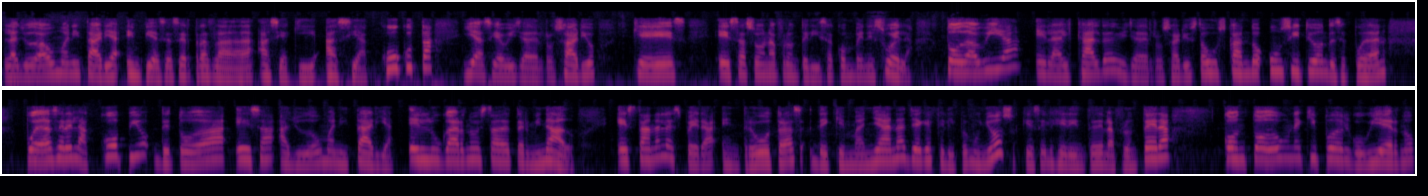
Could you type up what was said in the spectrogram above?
la ayuda humanitaria empiece a ser trasladada hacia aquí, hacia Cúcuta y hacia Villa del Rosario, que es esa zona fronteriza con Venezuela. Todavía el alcalde de Villa del Rosario está buscando un sitio donde se puedan pueda hacer el acopio de toda esa ayuda humanitaria. El lugar no está determinado. Están a la espera, entre otras, de que mañana llegue Felipe Muñoz, que es el gerente de la frontera, con todo un equipo del gobierno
